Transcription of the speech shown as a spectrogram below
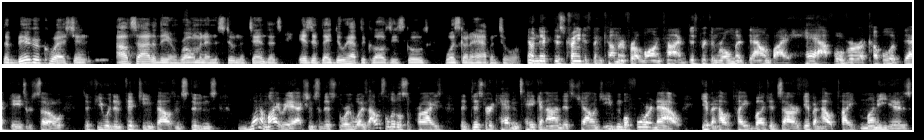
The bigger question outside of the enrollment and the student attendance is if they do have to close these schools, what's going to happen to them. You know, Nick, this train has been coming for a long time. District enrollment down by half over a couple of decades or so to fewer than 15,000 students. One of my reactions to this story was I was a little surprised the district hadn't taken on this challenge even before now, given how tight budgets are, given how tight money is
